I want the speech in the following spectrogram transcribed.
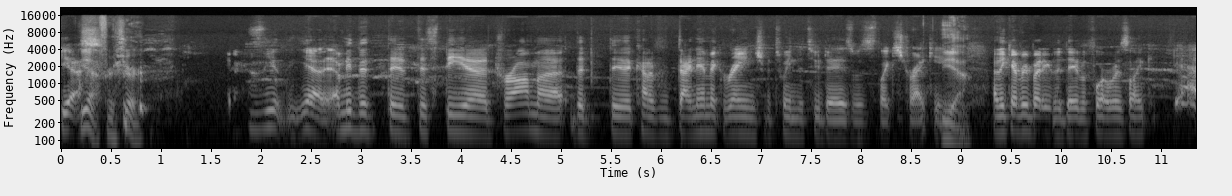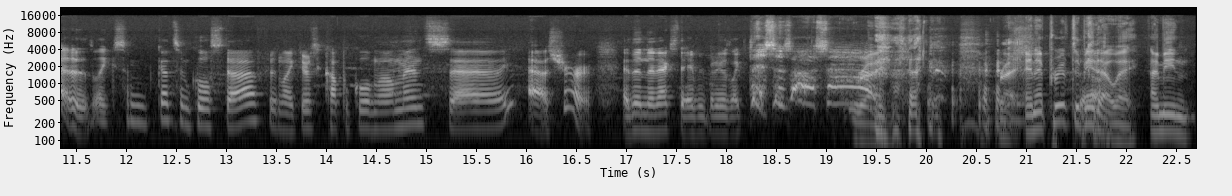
Yes. yeah, for sure. yeah, I mean the the this, the uh, drama, the the kind of dynamic range between the two days was like striking. Yeah. I think everybody the day before was like, yeah, like some got some cool stuff, and like there's a couple cool moments. Uh, yeah, sure. And then the next day, everybody was like, this is awesome. Right. right. and it proved to be Yeah. that way. I mean,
